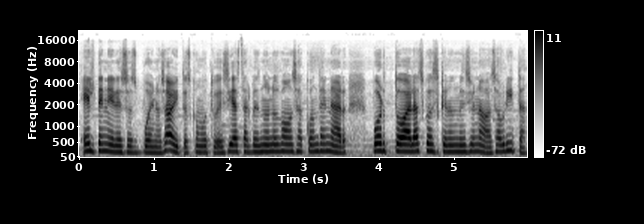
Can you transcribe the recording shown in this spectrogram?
el tener esos buenos hábitos. Como tú decías, tal vez no nos vamos a condenar por todas las cosas que nos mencionabas ahorita,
